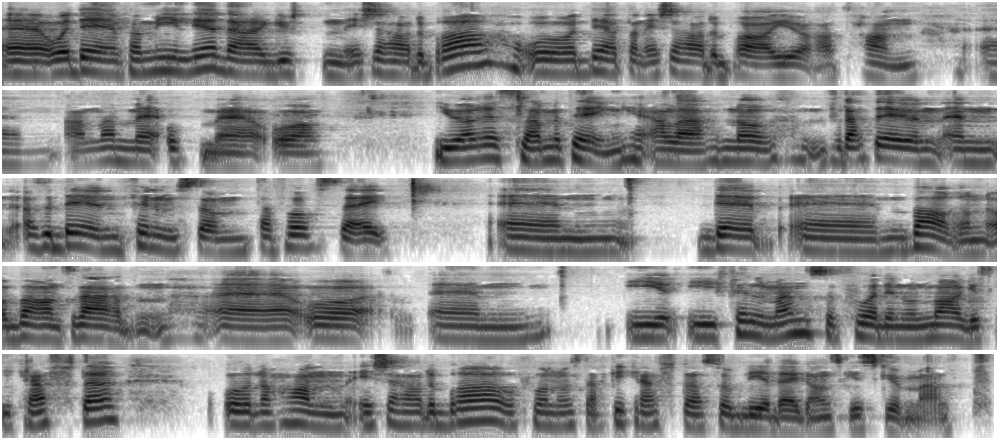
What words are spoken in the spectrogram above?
Eh, og Det er en familie der gutten ikke har det bra, og det at han ikke har det bra, gjør at han eh, ender med, opp med å gjøre slemme ting. Når, for dette er jo en, en, altså det er en film som tar for seg eh, det, eh, barn og barns verden. Eh, og eh, i, i, filmen så får de noen magiske krefter, og når han ikke har det bra og får noen sterke krefter, så blir det ganske skummelt.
